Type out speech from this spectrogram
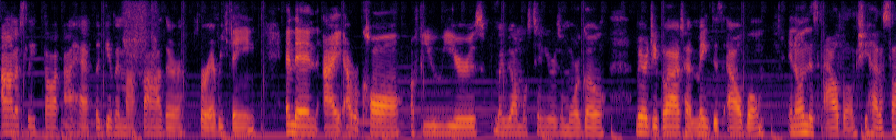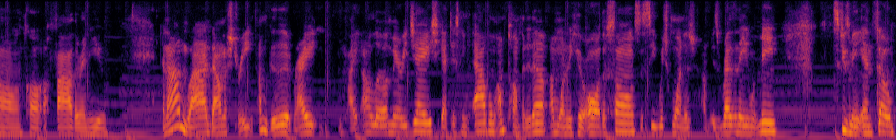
honestly thought I had forgiven my father for everything. And then I, I recall a few years, maybe almost 10 years or more ago, Mary J. Blige had made this album. And on this album, she had a song called A Father in You. And I'm riding down the street. I'm good, right? like, I love Mary J. She got this new album. I'm pumping it up. I'm wanting to hear all the songs to see which one is, um, is resonating with me. Excuse me. And so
